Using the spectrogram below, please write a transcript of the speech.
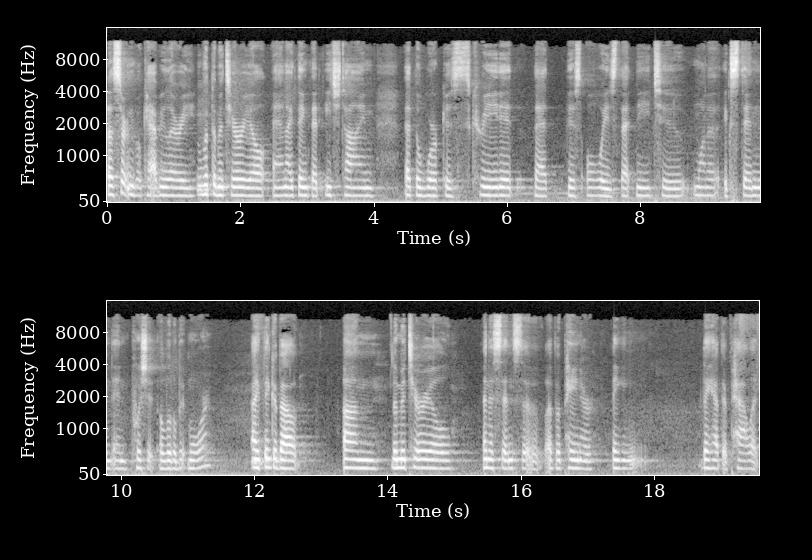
a certain vocabulary with the material. And I think that each time that the work is created, that there's always that need to want to extend and push it a little bit more. I think about um, the material in a sense of, of a painter thinking they have their palette.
